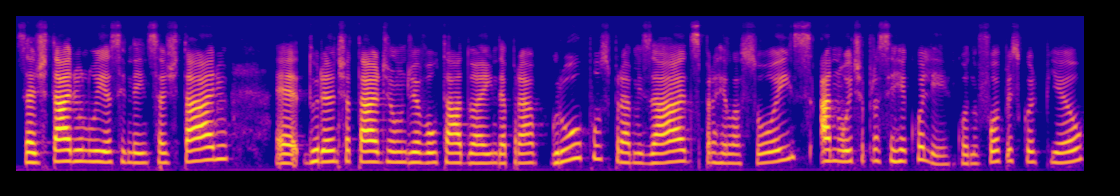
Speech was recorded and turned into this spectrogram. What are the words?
Sagitário, lua e ascendente Sagitário, eh, durante a tarde é um dia voltado ainda pra grupos, pra amizades, pra relações, à noite é pra se recolher. Quando for para Escorpião,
